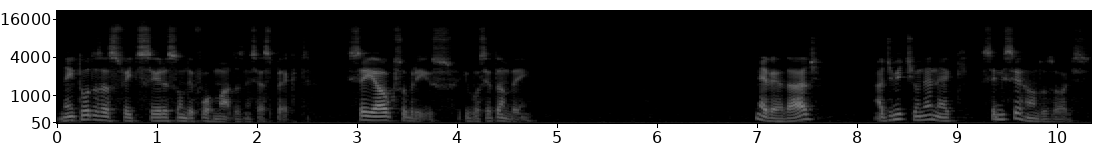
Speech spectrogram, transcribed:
Nem todas as feiticeiras são deformadas nesse aspecto. Sei algo sobre isso, e você também. É verdade, admitiu Nenek, semicerrando os olhos.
